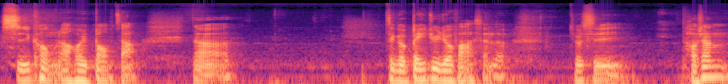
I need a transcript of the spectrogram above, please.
失控，然后会爆炸。那这个悲剧就发生了，就是好像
